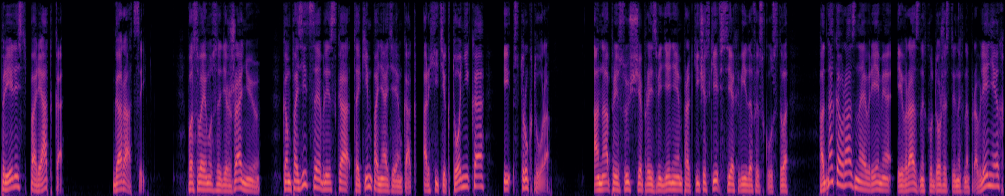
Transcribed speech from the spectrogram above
прелесть порядка. Гораций. По своему содержанию композиция близка таким понятиям, как архитектоника и структура. Она присуща произведениям практически всех видов искусства – однако в разное время и в разных художественных направлениях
